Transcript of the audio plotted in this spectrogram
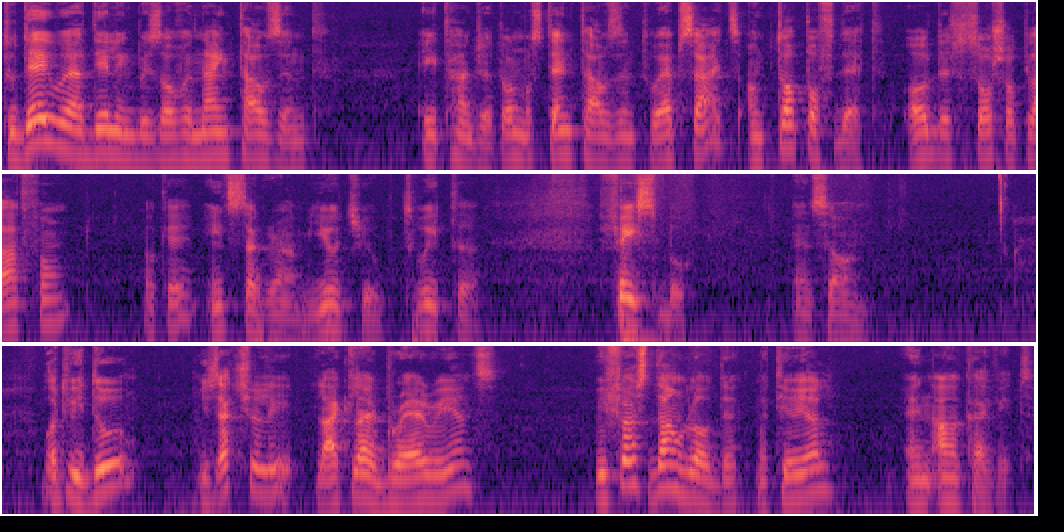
Today we are dealing with over 9,800, almost 10,000 websites. On top of that, all the social platforms, okay, Instagram, YouTube, Twitter, Facebook, and so on. What we do is actually, like librarians, we first download the material and archive it.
